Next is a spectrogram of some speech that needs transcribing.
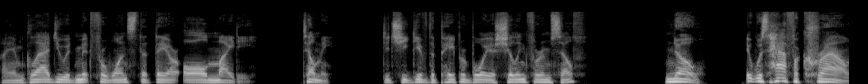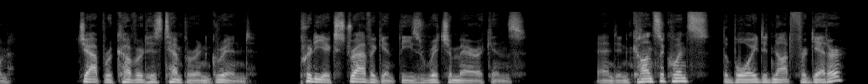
I am glad you admit for once that they are almighty. Tell me, did she give the paper boy a shilling for himself? No, it was half a crown. Japp recovered his temper and grinned. Pretty extravagant, these rich Americans. And in consequence, the boy did not forget her?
